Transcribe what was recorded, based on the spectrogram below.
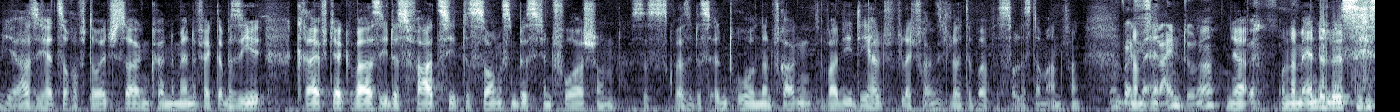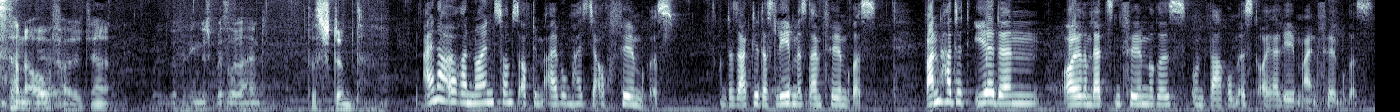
Ja, sie hätte es auch auf Deutsch sagen können im Endeffekt, aber sie greift ja quasi das Fazit des Songs ein bisschen vor schon. Es ist quasi das Intro und dann fragen, war die Idee halt, vielleicht fragen sich Leute, was soll das da am Anfang? Und weil und es reimt, oder? Ja, und am Ende löst sie es dann auf halt, ja. Weil es auf Englisch besser reimt. Das stimmt. Einer eurer neuen Songs auf dem Album heißt ja auch Filmriss. Und da sagt ihr, das Leben ist ein Filmriss. Wann hattet ihr denn euren letzten Filmriss und warum ist euer Leben ein Filmriss?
